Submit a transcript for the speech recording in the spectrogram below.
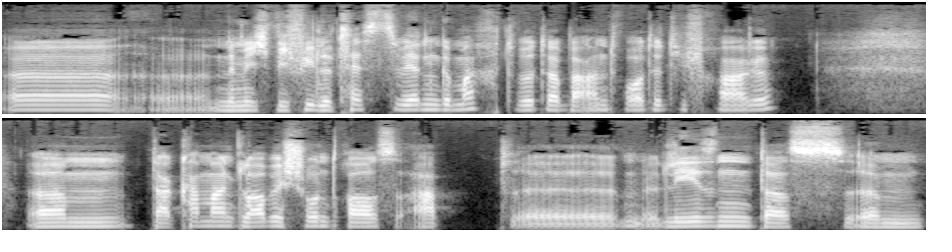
Äh, äh, nämlich, wie viele Tests werden gemacht, wird da beantwortet, die Frage. Ähm, da kann man, glaube ich, schon draus ab ablesen, dass ähm,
